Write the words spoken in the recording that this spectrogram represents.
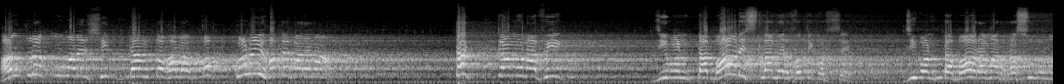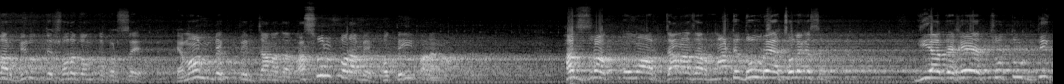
হজরত উমরের সিদ্ধান্ত হওয়া কখনোই হতে পারে না। টাক্কা মুনাফিক জীবনটা বর ইসলামের ক্ষতি করছে। জীবনটা বর আমার রাসুল্লাহর বিরুদ্ধে ষড়যন্ত্র করছে। এমন ব্যক্তির জানাজা রাসুল করাবে, হতেই পারে না। হজরত উমর জানাজার মাঠে দৌড়ে চলে গেছে। গিয়া দেখে চতুর্দিক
